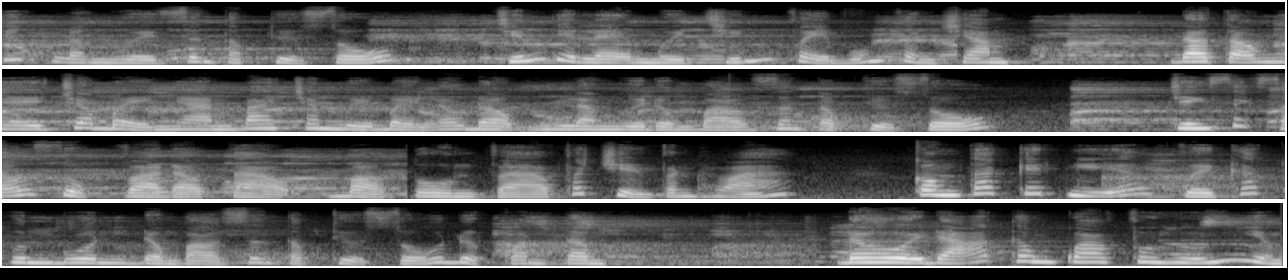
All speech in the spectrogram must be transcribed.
chức là người dân tộc thiểu số, chiếm tỷ lệ 19,4%. Đào tạo nghề cho 7.317 lao động là người đồng bào dân tộc thiểu số. Chính sách giáo dục và đào tạo, bảo tồn và phát triển văn hóa, công tác kết nghĩa với các thôn buôn đồng bào dân tộc thiểu số được quan tâm. Đại hội đã thông qua phương hướng nhiệm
